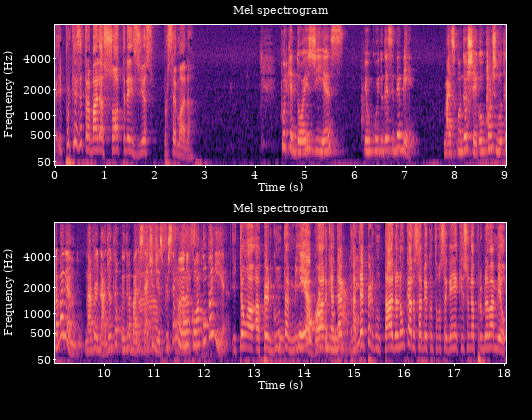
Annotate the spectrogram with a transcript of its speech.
E por que você trabalha só três dias por semana? Porque dois dias eu cuido desse bebê. Mas quando eu chego, eu continuo trabalhando. Na verdade, eu, eu trabalho ah, sete dias por semana com a companhia. Então, a, a pergunta minha agora, que até, né? até perguntado, eu não quero saber quanto você ganha, que isso não é problema meu.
